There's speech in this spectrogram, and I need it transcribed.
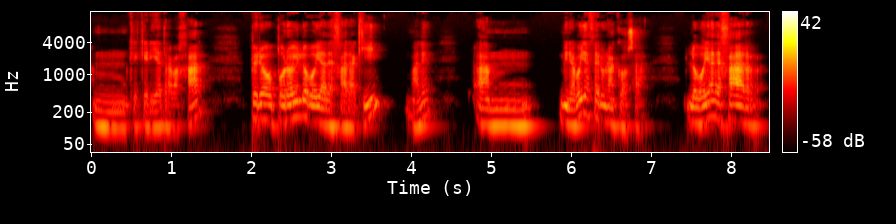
mm, que quería trabajar, pero por hoy lo voy a dejar aquí, ¿vale? mira, voy a hacer una cosa. Lo voy a dejar,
